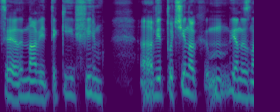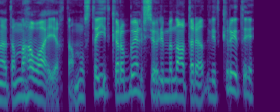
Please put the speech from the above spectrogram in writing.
це навіть такий фільм. Е, відпочинок, я не знаю, там на Гаваях. Там, ну, Стоїть корабель, всі ілюмінатори відкриті,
